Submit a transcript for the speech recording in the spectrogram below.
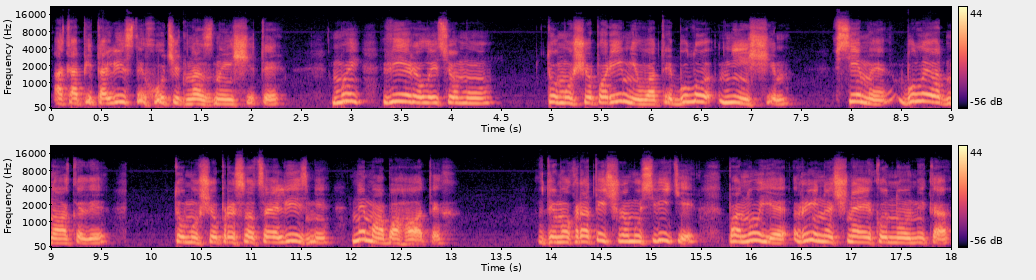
а капіталісти хочуть нас знищити. Ми вірили цьому, тому що порівнювати було ні з чим. Всі ми були однакові, тому що при соціалізмі нема багатих. В демократичному світі панує риночна економіка,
